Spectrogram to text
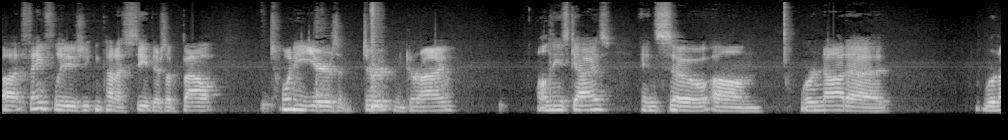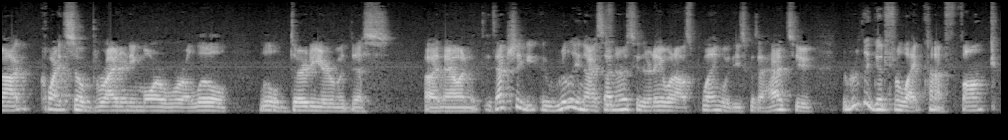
Uh, thankfully, as you can kind of see, there's about 20 years of dirt and grime on these guys, and so um, we're not a uh, we're not quite so bright anymore. We're a little little dirtier with this uh, now, and it's actually really nice. I noticed the other day when I was playing with these because I had to. They're really good for like kind of funk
